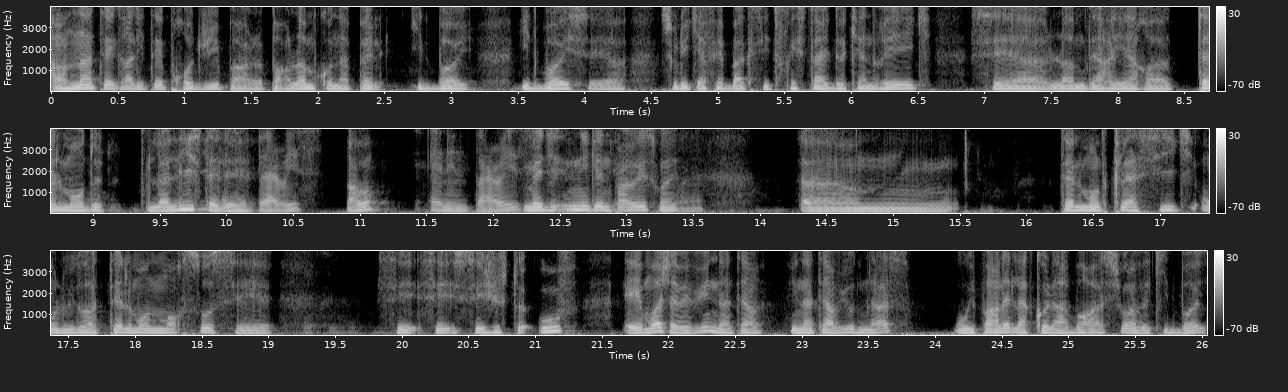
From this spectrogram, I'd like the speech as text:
en intégralité produit par, par l'homme qu'on appelle Hit Boy. Hit Boy, c'est euh, celui qui a fait Backseat Freestyle de Kendrick, c'est l'homme derrière tellement de... La liste, elle est... Paris? Pardon? And in Paris? Made in Paris, ouais. Ouais. Tellement de classiques, on lui doit tellement de morceaux, c'est- c'est juste ouf. Et moi, j'avais vu une, inter- une interview de Nas où il parlait de la collaboration avec Hit Boy.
